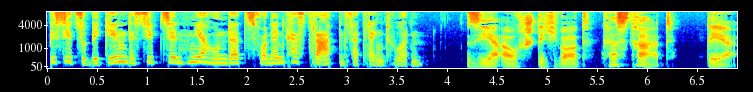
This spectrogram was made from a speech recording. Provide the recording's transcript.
bis sie zu Beginn des 17. Jahrhunderts von den Kastraten verdrängt wurden. Siehe auch Stichwort Kastrat, der.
